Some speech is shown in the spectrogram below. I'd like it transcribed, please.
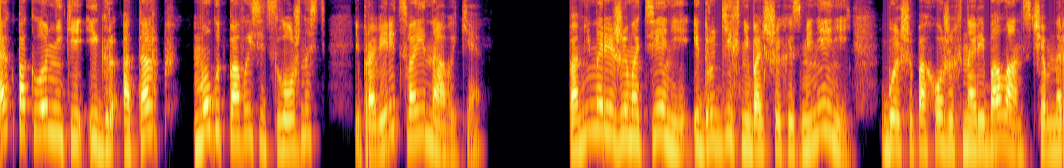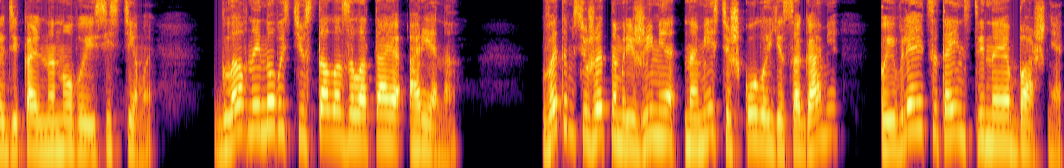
Так поклонники игр Ark могут повысить сложность и проверить свои навыки. Помимо режима тени и других небольших изменений, больше похожих на ребаланс, чем на радикально новые системы, Главной новостью стала «Золотая арена». В этом сюжетном режиме на месте школы Ясагами появляется таинственная башня,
